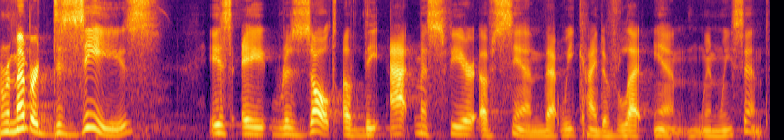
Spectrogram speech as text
And remember, disease is a result of the atmosphere of sin that we kind of let in when we sinned.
